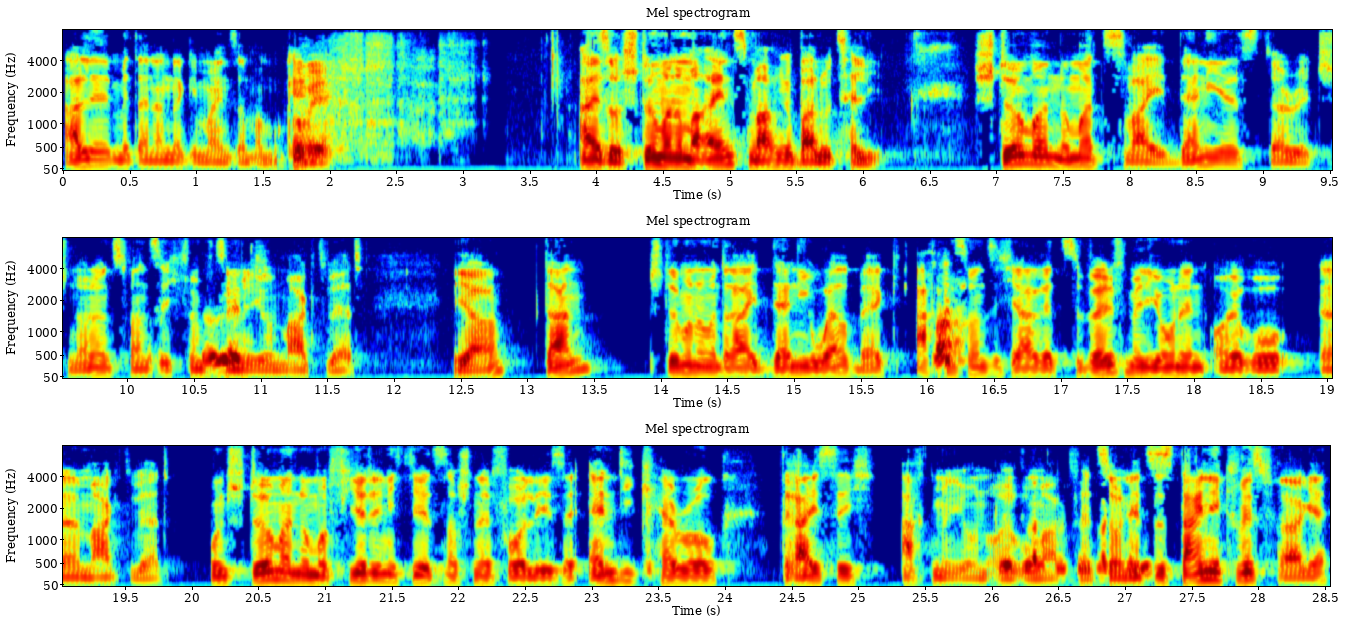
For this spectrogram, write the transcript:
alle miteinander gemeinsam haben, okay? okay. Also, Stürmer Nummer 1, Mario Balotelli. Stürmer Nummer 2, Daniel Sturridge, 29, 15 Sturridge. Millionen Marktwert. Ja, dann Stürmer Nummer 3, Danny Welbeck, 28 Was? Jahre, 12 Millionen Euro äh, Marktwert. Und Stürmer Nummer 4, den ich dir jetzt noch schnell vorlese, Andy Carroll, 30, 8 Millionen Euro Marktwert. So, und jetzt ist deine Quizfrage.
